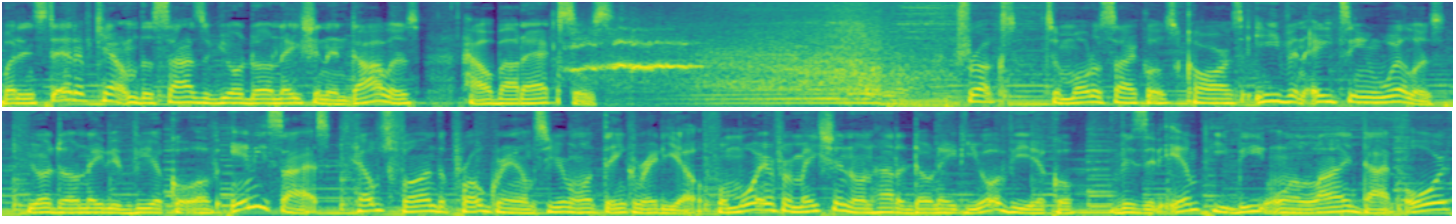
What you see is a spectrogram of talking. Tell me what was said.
But instead of counting the size of your donation in dollars, how about axles? Trucks to motorcycles, cars, even 18 wheelers. Your donated vehicle of any size helps fund the programs here on Think Radio. For more information on how to donate your vehicle, visit mpbonline.org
